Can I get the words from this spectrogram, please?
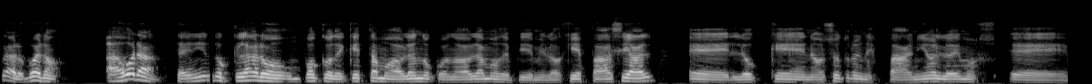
Claro, bueno, ahora teniendo claro un poco de qué estamos hablando cuando hablamos de epidemiología espacial, eh, lo que nosotros en español lo hemos eh,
